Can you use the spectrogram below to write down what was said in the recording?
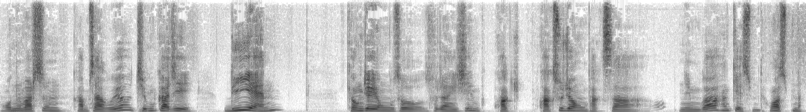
오늘 말씀 감사하고요. 지금까지 리엔 경제연구소 소장이신 곽, 곽수종 박사님과 함께했습니다. 고맙습니다.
